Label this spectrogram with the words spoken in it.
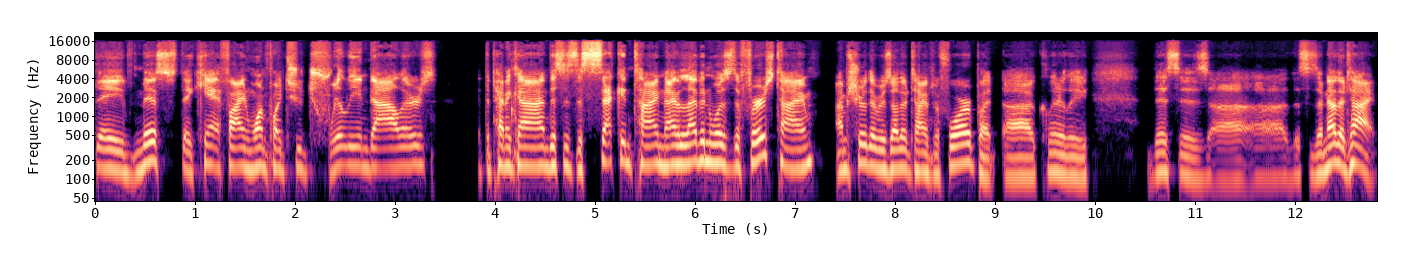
they've missed, they can't find 1.2 trillion dollars at the Pentagon. This is the second time. 9-11 was the first time. I'm sure there was other times before, but uh clearly this is uh, uh this is another time.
